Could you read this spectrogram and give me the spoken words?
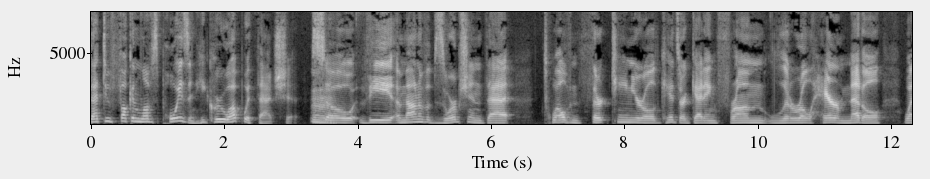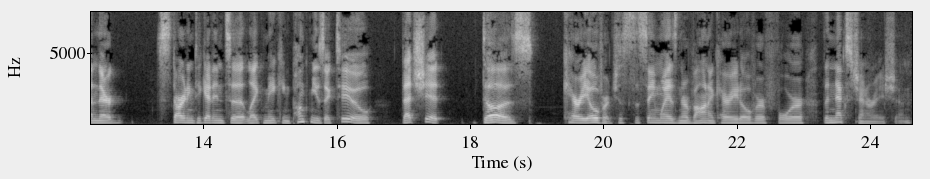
that dude fucking loves poison. He grew up with that shit. Mm-hmm. So the amount of absorption that 12 and 13 year old kids are getting from literal hair metal when they're starting to get into like making punk music too, that shit does carry over just the same way as Nirvana carried over for the next generation.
